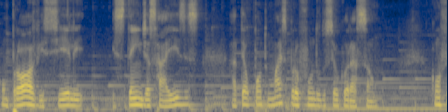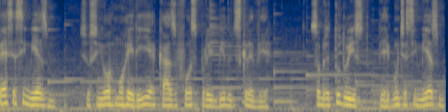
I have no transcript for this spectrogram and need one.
Comprove se ele estende as raízes até o ponto mais profundo do seu coração. Confesse a si mesmo se o senhor morreria caso fosse proibido de escrever. Sobre tudo isto, pergunte a si mesmo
